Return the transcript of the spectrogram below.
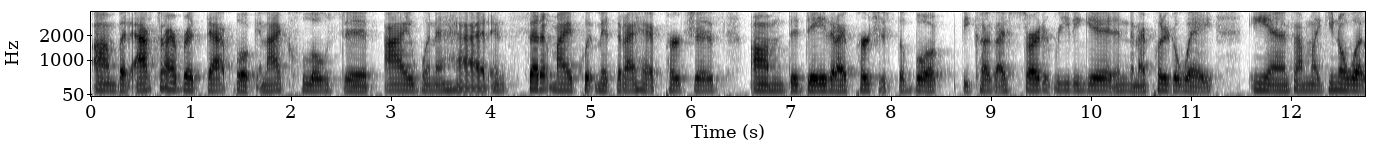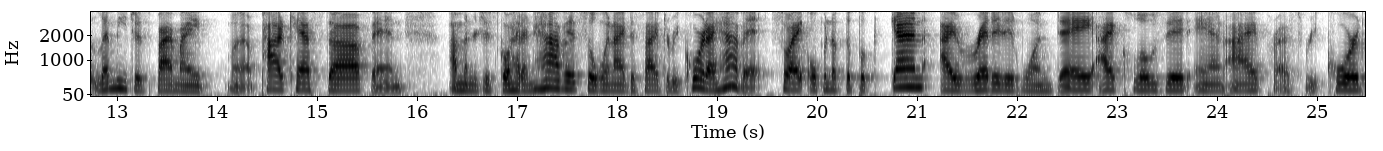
Um, but after I read that book and I closed it, I went ahead and set up my equipment that I had purchased um, the day that I purchased the book because I started reading it and then I put it away. And I'm like, you know what? Let me just buy my, my podcast stuff and I'm going to just go ahead and have it. So when I decide to record, I have it. So I opened up the book again. I read it in one day. I close it and I press record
